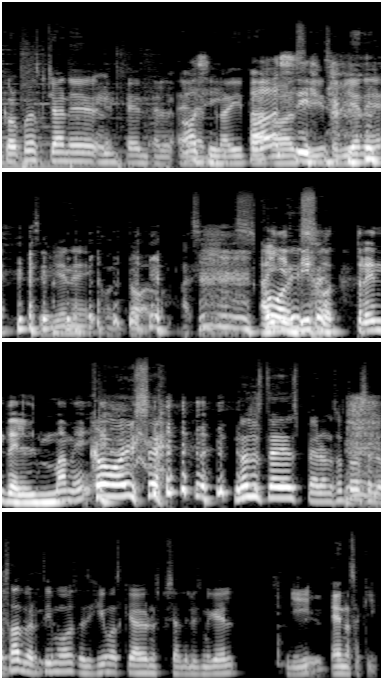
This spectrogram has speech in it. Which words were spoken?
Y como pueden escuchar en el, en, oh, sí. oh, oh, sí. se viene, se viene con todo. Así es. Alguien dijo tren del mame. ¿Cómo dice? No sé ustedes, pero nosotros se los advertimos, les dijimos que iba a haber un especial de Luis Miguel y enos aquí,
